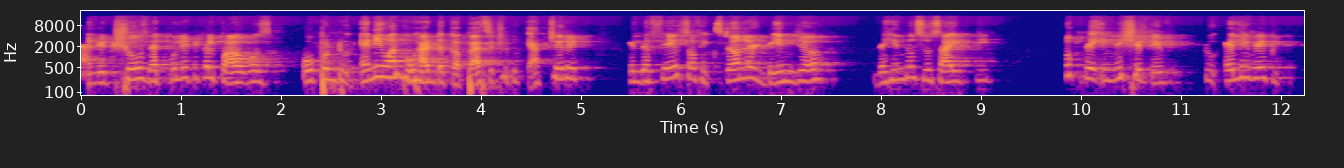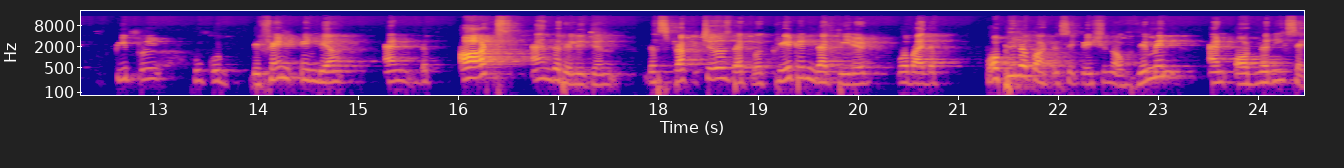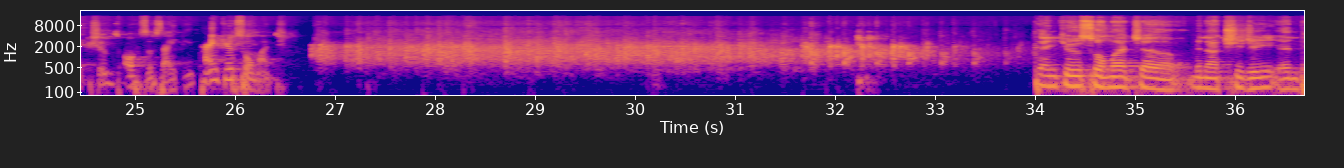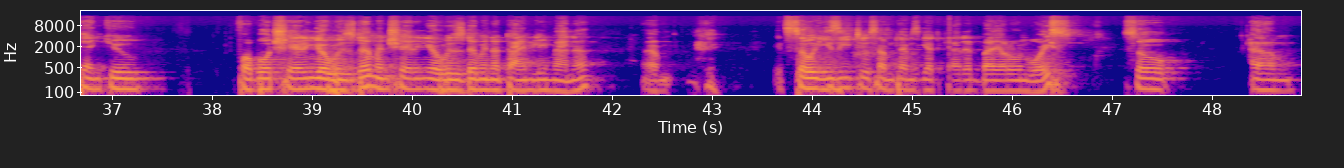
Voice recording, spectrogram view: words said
And it shows that political power was open to anyone who had the capacity to capture it. In the face of external danger, the Hindu society took the initiative to elevate people who could defend India and the arts and the religion, the structures that were created in that period were by the popular participation of women and ordinary sections of society. Thank you so much. Thank you so much, uh, Minakshi ji, and thank you for both sharing your wisdom and sharing your wisdom in a timely manner. Um, it's so easy to sometimes get carried by our own voice. So um,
